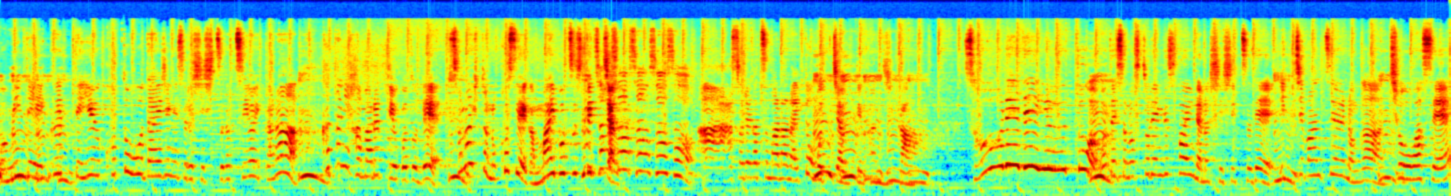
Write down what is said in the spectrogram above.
を見ていくっていうことを大事にする資質が強いから、うん。型にはまるっていうことで、うん。その人の個性が埋没してっちゃう、そうそうそうそうああそれがつまらないと思っちゃうっていう感じか、それで言うと、うん。私そのストレングスファインダーの資質でうん。一番強いのがうん。調和性、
